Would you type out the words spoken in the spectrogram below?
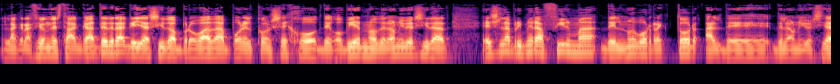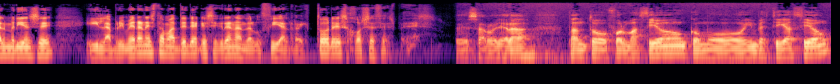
La creación de esta cátedra, que ya ha sido aprobada por el Consejo de Gobierno de la Universidad, es la primera firma del nuevo rector al de, de, la Universidad Almeriense y la primera en esta materia que se crea en Andalucía. El rector es José Céspedes. Desarrollará tanto formación como investigación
